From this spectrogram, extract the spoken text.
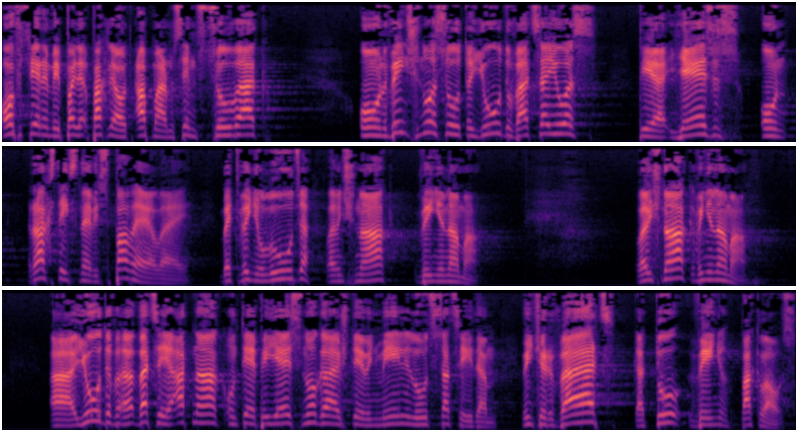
oficieriem bija pakļaut apmēram simts cilvēku, un viņš nosūta jūdu vecajos pie Jēzus un rakstīts nevis pavēlēja, bet viņu lūdza, lai viņš nāk viņa namā. Lai viņš nāk viņa namā. Jūda vecie atnāk un tie pie Jēzus nogājuši, tie viņu mīļi lūdz sacīdam. Viņš ir vērts, ka tu viņu paklaus.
